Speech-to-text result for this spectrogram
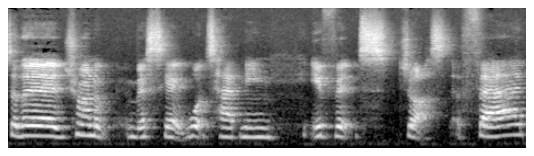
So they're trying to investigate what's happening, if it's just a fad,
